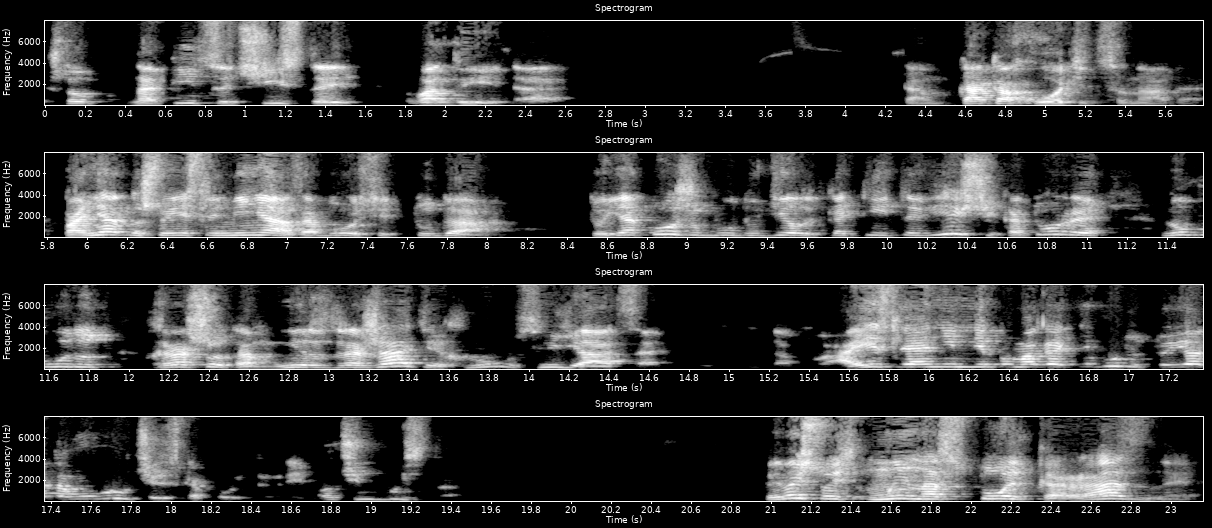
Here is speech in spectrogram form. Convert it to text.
чтобы напиться чистой воды, да? Там, как охотиться надо. Понятно, что если меня забросить туда, то я тоже буду делать какие-то вещи, которые, ну, будут хорошо там не раздражать их, ну, смеяться. А если они мне помогать не будут, то я там умру через какое-то время, очень быстро. Понимаешь, то есть мы настолько разные,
